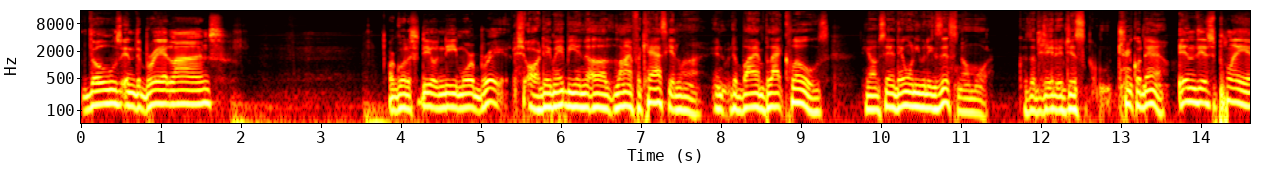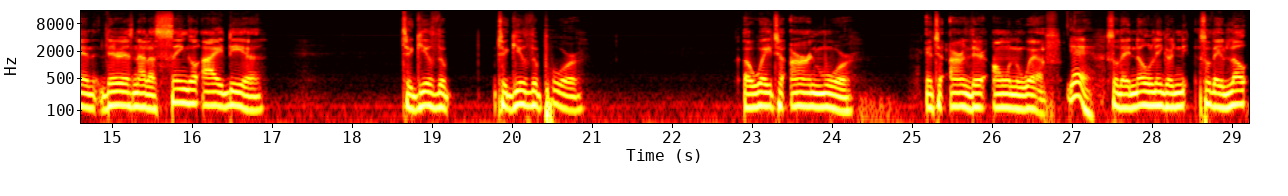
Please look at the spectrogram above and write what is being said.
those in the bread lines are going to still need more bread. Or they may be in the uh, line for casket line and they're buying black clothes. You know what I'm saying? They won't even exist no more because it just trickle down. In this plan, there is not a single idea to give the to give the poor a way to earn more and to earn their own wealth. Yeah. so they no longer so they lo-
